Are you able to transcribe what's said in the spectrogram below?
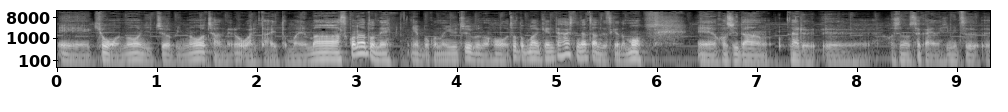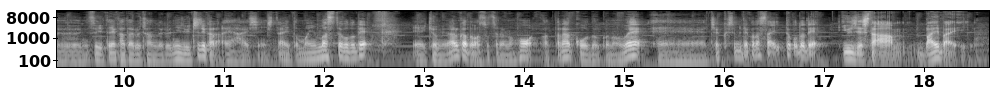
えー、今日の日曜日のチャンネルを終わりたいと思います。この後ね、僕の YouTube の方、ちょっとまあ限定配信になっちゃうんですけども、えー、星団なる、えー、星の世界の秘密について語るチャンネル21時から配信したいと思います。ということで、えー、興味がある方はそちらの方、よかったら購読の上、えー、チェックしてみてください。ということで、ゆうじでした。バイバイ。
